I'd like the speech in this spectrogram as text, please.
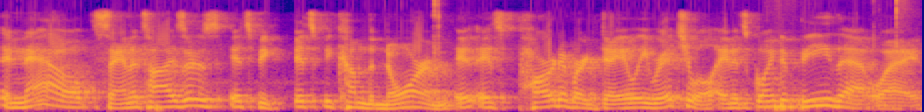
And now sanitizers, it's be, it's become the norm. It, it's part of our daily ritual, and it's going to be that way.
